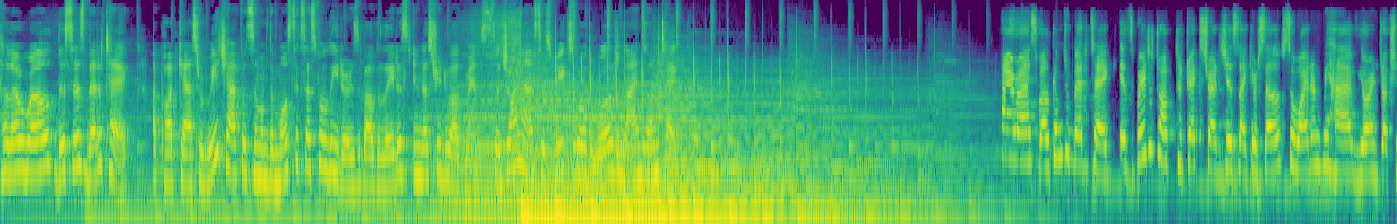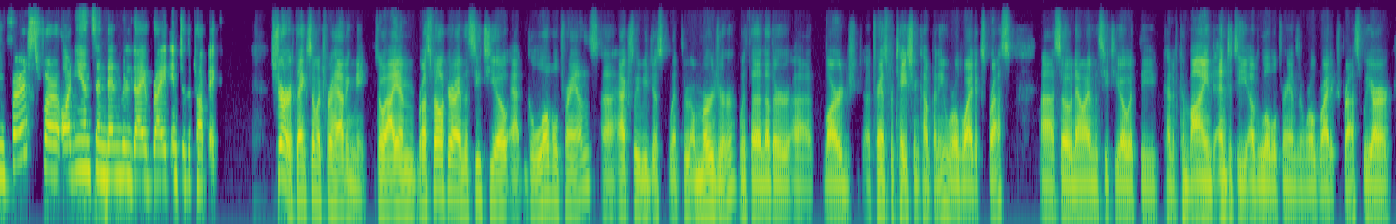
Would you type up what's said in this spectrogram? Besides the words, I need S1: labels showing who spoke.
S1: Hello, world. This is Better Tech, a podcast where we chat with some of the most successful leaders about the latest industry developments. So join us as we explore the world reliant on tech. Hi, Russ. Welcome to Better Tech. It's great to talk to tech strategists like yourself. So why don't we have your introduction first for our audience, and then we'll dive right into the topic.
S2: Sure. Thanks so much for having me. So I am Russ Felker. I'm the CTO at GlobalTranz. Uh, actually, we just went through a merger with another uh, large uh, transportation company, Worldwide Express. Uh, so now I'm the CTO at the kind of combined entity of GlobalTranz and Worldwide Express. We are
